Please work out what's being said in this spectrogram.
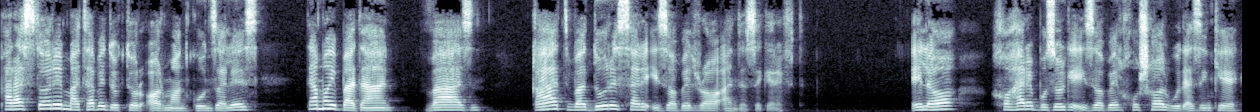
پرستار مطب دکتر آرماند گونزالس دمای بدن، وزن، قد و دور سر ایزابل را اندازه گرفت. الا خواهر بزرگ ایزابل خوشحال بود از اینکه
